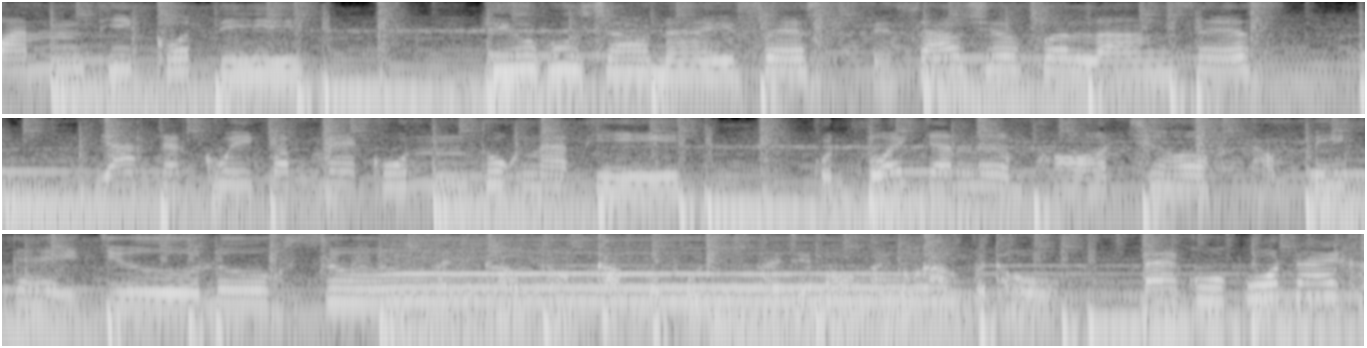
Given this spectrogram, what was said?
วันที่โคตรดี ผิวผู้สาวในเฟซเป็นสาวเชื้อฝรั่งเศส อยากจะคุยกับแม่คุณทุกนาที คนสวยจะเริ่มถอดโชว์ทำปีกไก่จือลูกสูหายใจเข้าท้องคำว่าพุทธหายใจออกให้ต้องคำว่าโทแต่กูพูดได้ค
